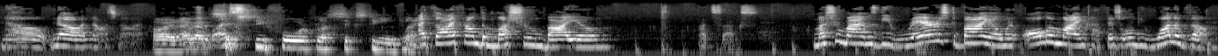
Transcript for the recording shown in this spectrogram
No, no, no, it's not. All right, I got 64 plus 16 planks. I thought I found the mushroom biome. That sucks. Mushroom biome is the rarest biome in all of Minecraft. There's only one of them.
